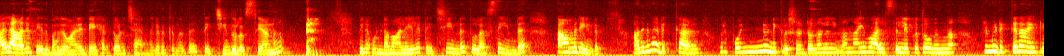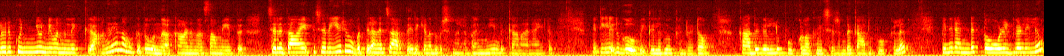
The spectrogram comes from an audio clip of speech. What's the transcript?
അതിൽ ആദ്യത്തേത് ഭഗവാന്റെ ദേഹത്തോട് ചേർന്ന് കിടക്കുന്നത് തെച്ചിയും തുളസിയാണ്. പിന്നെ ഉണ്ടമാലയിൽ തെച്ചിയുണ്ട് തുളസിയുണ്ട് താമരയുണ്ട്. അതിന് നടുക്കാണ് ഒരു പൊന്നുണ്ണി കൃഷ്ണൻ കേട്ടോ നല്ല നന്നായി വാത്സല്യമൊക്കെ തോന്നുന്ന ഒരു മിടുക്കനായിട്ടുള്ള ഒരു കുഞ്ഞുണ്ണി വന്ന് നിൽക്കുക. അങ്ങനെ നമുക്ക് തോന്നുക കാണുന്ന സമയത്ത് ചെറുതായിട്ട് ചെറിയ രൂപത്തിലാണ് ചാർത്തിയിരിക്കുന്നത് പക്ഷെ നല്ല ഭംഗിയുണ്ട് കാണാനായിട്ട്. നെറ്റിയിൽ ഒരു ഗോപി തിലക് ഉണ്ട് കേട്ടോ. കാതുകളിൽ പൂക്കളൊക്കെ വെച്ചിട്ടുണ്ട് കാതുപൂക്കൾ പിന്നെ രണ്ട് തോളുകളിലും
